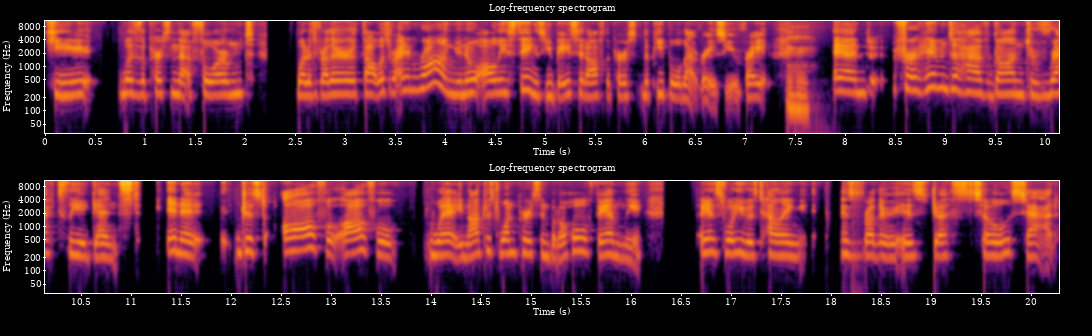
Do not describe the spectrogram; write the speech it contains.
he was the person that formed what his brother thought was right and wrong. You know, all these things. You base it off the person the people that raise you, right? Mhm. And for him to have gone directly against in a just awful, awful way, not just one person, but a whole family, against what he was telling his brother is just so sad.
